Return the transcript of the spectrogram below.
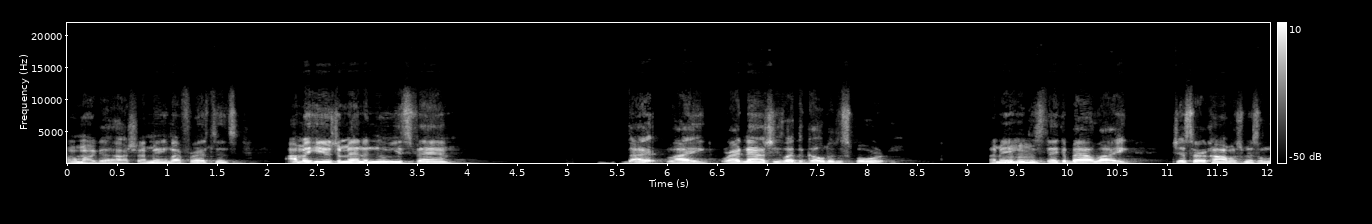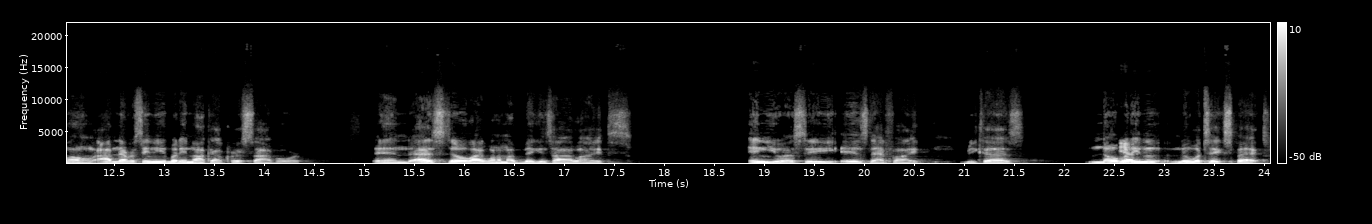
Oh my gosh! I mean, like for instance, I'm a huge Amanda Nunes fan. I like right now she's like the gold of the sport. I mean, mm-hmm. you just think about like just her accomplishments alone. I've never seen anybody knock out Cris Cyborg, and that is still like one of my biggest highlights in UFC is that fight because nobody yeah. knew, knew what to expect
